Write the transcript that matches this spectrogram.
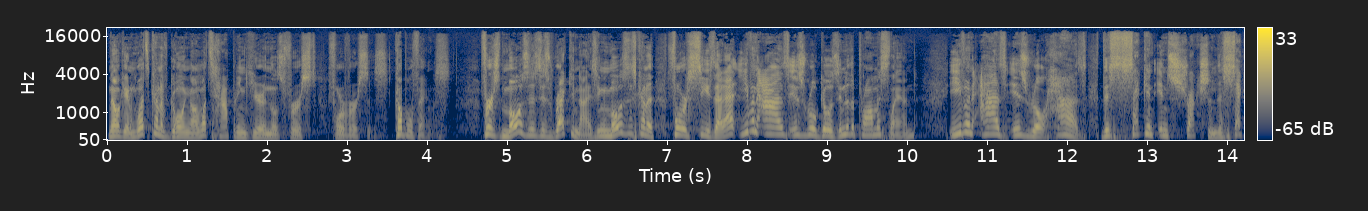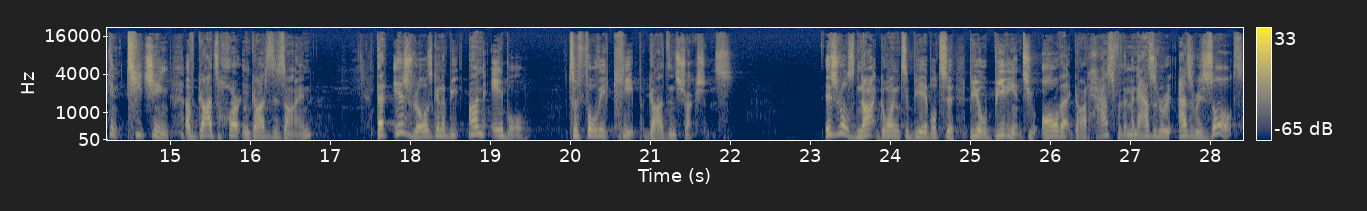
Now, again, what's kind of going on? What's happening here in those first four verses? A couple things. First, Moses is recognizing, Moses kind of foresees that even as Israel goes into the promised land, even as Israel has this second instruction, this second teaching of God's heart and God's design, that Israel is going to be unable to fully keep God's instructions. Israel's not going to be able to be obedient to all that God has for them. And as a, as a result,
